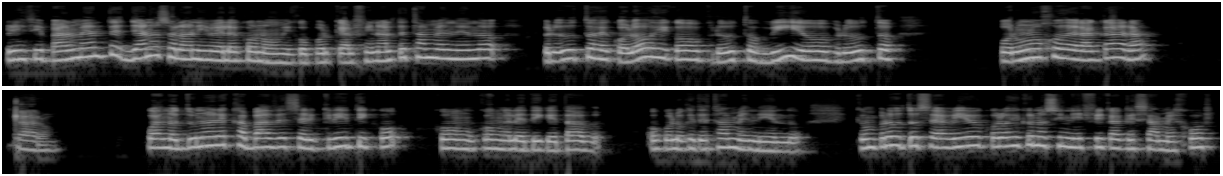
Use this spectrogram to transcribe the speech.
principalmente ya no solo a nivel económico, porque al final te están vendiendo productos ecológicos, productos bio, productos por un ojo de la cara. Claro. Cuando tú no eres capaz de ser crítico con, el etiquetado o con lo que te están vendiendo. Que un producto sea bioecológico no significa que sea mejor.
